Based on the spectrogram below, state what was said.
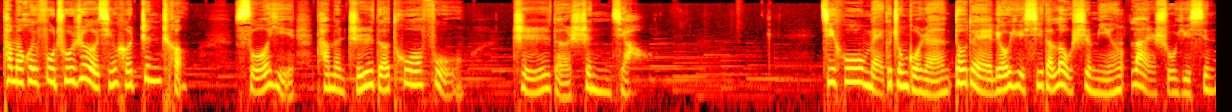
他们会付出热情和真诚，所以他们值得托付，值得深交。几乎每个中国人都对刘禹锡的《陋室铭》烂熟于心，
